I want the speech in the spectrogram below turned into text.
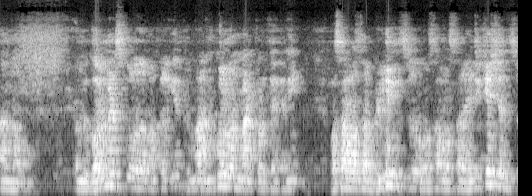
ನಾನು ಒಂದು ಗೌರ್ಮೆಂಟ್ ಸ್ಕೂಲ್ ಮಕ್ಕಳಿಗೆ ತುಂಬಾ ಅನುಕೂಲವನ್ನು ಮಾಡ್ಕೊಡ್ತಾ ಇದ್ದೀನಿ. ಹೊಸ ಹೊಸ ಬಿಲ್ಡಿಂಗ್ಸ್ ಹೊಸ ಹೊಸ ಎಜುಕೇಶನ್ಸ್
